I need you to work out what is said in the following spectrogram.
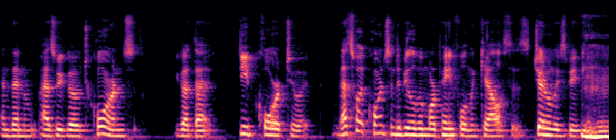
and then as we go to corns, you got that deep core to it. That's why corns tend to be a little bit more painful than calluses, generally speaking. Mm-hmm.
